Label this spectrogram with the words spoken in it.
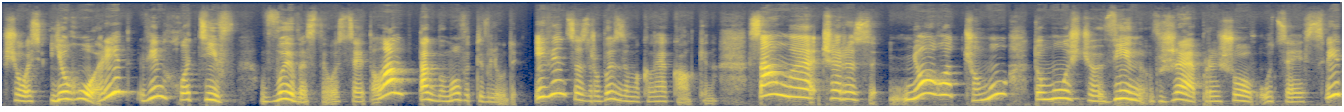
Що ось його рід він хотів вивести ось цей талант, так би мовити, в люди. І він це зробив за Миколая Калкіна. Саме через нього, чому? Тому що він вже прийшов у цей світ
